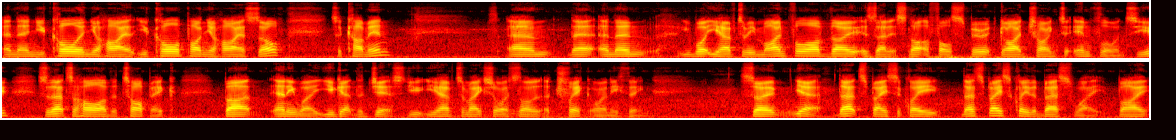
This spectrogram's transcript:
and then you call in your higher you call upon your higher self to come in um, that, and then what you have to be mindful of though is that it's not a false spirit guide trying to influence you. So that's a whole other topic. But anyway, you get the gist. You you have to make sure it's not a, a trick or anything. So yeah, that's basically that's basically the best way by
